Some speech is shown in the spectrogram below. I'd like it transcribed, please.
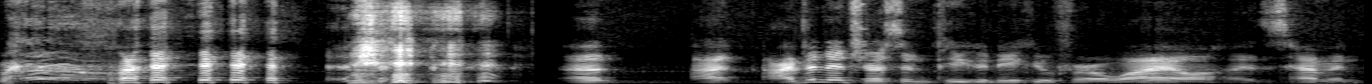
uh, I I've been interested in Pikuniku for a while. I just haven't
